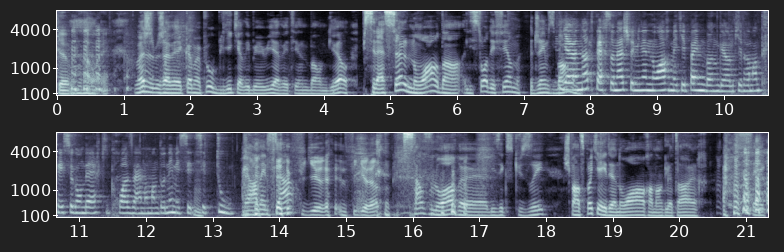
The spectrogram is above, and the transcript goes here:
Kev? Ah ouais. Moi, j'avais comme un peu oublié qu'Halle Berry avait été une Bond girl. Puis c'est la seule noire dans l'histoire des films de James Bond. Il y a un autre personnage féminin noir, mais qui est pas une Bond Girl, qui est vraiment très secondaire, qui croise à un moment donné, mais Hmm. c'est c'est tout. Mais en même C'est temps, une, figure... une figurante. sans vouloir euh, les excuser, je pense pas qu'il y ait de noirs en Angleterre. Fait que,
